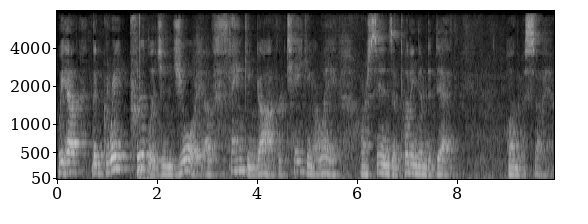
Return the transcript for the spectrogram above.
We have the great privilege and joy of thanking God for taking away our sins and putting them to death on the Messiah.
